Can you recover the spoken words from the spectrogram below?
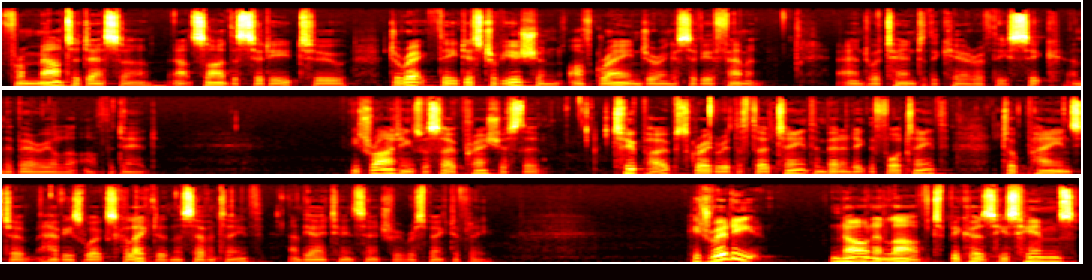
from Mount Edessa outside the city to direct the distribution of grain during a severe famine and to attend to the care of the sick and the burial of the dead. His writings were so precious that two popes, Gregory XIII and Benedict XIV, took pains to have his works collected in the 17th and the 18th century, respectively. He's really known and loved because his hymns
